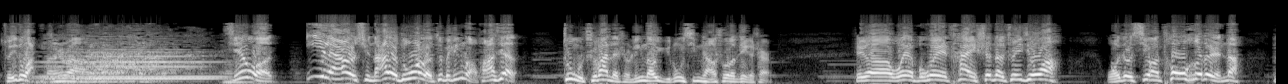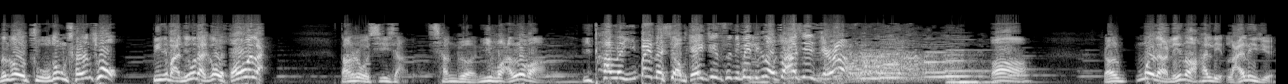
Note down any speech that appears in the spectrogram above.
嘴短呢是吧？结果一来二去拿的多了，就被领导发现了。中午吃饭的时候，领导语重心长说了这个事儿。这个我也不会太深的追究啊，我就希望偷喝的人呢能够主动承认错误，并且把牛奶给我还回来。当时我心想，强哥你完了吧？你贪了一辈子小便宜，这次你被领导抓现行了啊！然后末了，领导还来了一句：“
